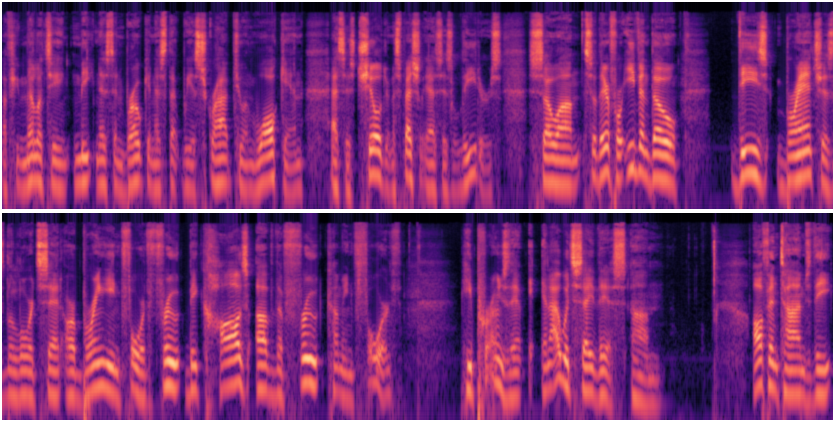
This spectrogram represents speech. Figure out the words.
of humility, meekness, and brokenness that we ascribe to and walk in as His children, especially as His leaders. So, um, so therefore, even though these branches, the Lord said, are bringing forth fruit because of the fruit coming forth, He prunes them. And I would say this. Um, oftentimes the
